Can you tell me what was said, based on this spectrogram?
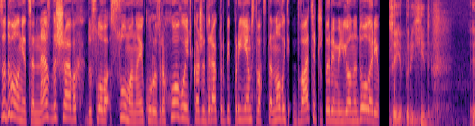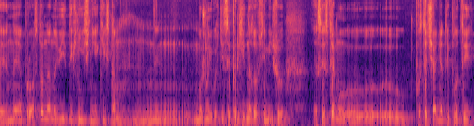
Задоволення це не з дешевих. До слова, сума, на яку розраховують, каже директор підприємства, становить 24 мільйони доларів. Це є перехід не просто на нові технічні якісь там можливості, це перехід на зовсім іншу систему е, постачання теплоти е,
